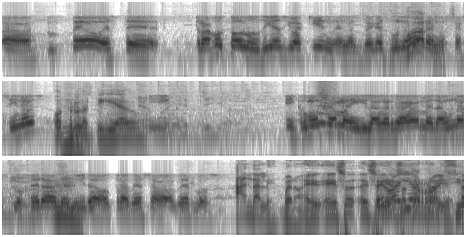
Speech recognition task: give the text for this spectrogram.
ah, veo, este, trabajo todos los días yo aquí en, en Las Vegas Boulevard, Oh. en los casinos. otro latigueado. Y, y cómo se llama, y la verdad me da una flojera venir a otra vez a verlos. Ándale. Bueno, e- eso, eso Pero ya es hay otro rollo. Está bien.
